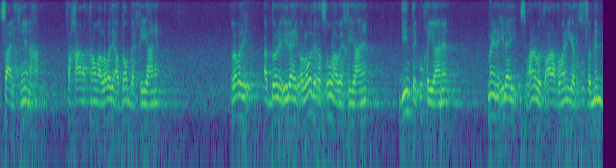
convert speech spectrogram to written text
صالحينها فخانتهم لبدا أضم بخيانة. لبدا أضمن إلهي ولبدا رسولها بخيانة. دين تكو خيانة مين إلهي سبحانه وتعالى روين يا رسول من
